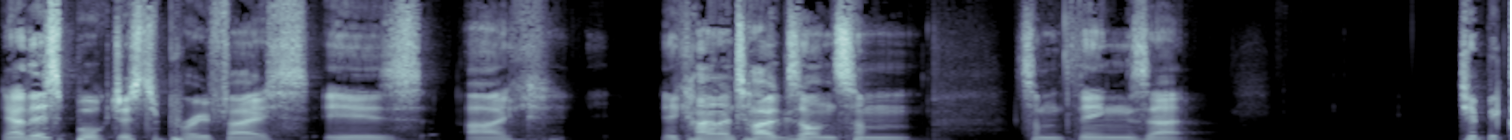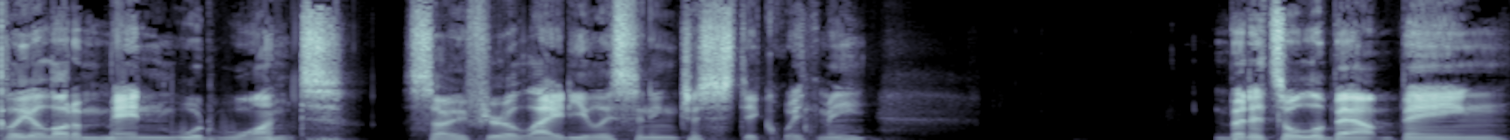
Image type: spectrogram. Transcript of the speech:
Now, this book, just to preface, is like it kind of tugs on some some things that typically a lot of men would want. So if you're a lady listening, just stick with me. But it's all about being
